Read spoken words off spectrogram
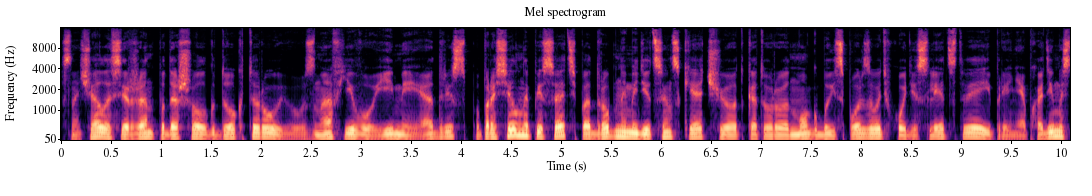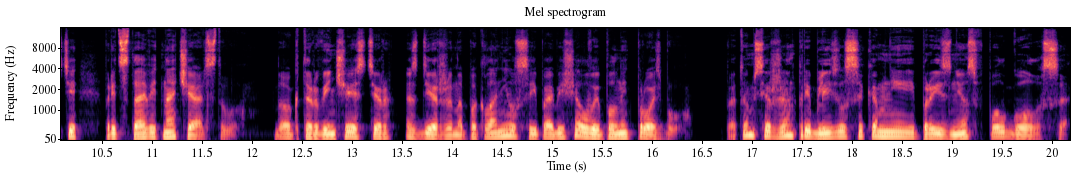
Сначала сержант подошел к доктору и, узнав его имя и адрес, попросил написать подробный медицинский отчет, который он мог бы использовать в ходе следствия и при необходимости представить начальству, Доктор Винчестер сдержанно поклонился и пообещал выполнить просьбу. Потом сержант приблизился ко мне и произнес в полголоса.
